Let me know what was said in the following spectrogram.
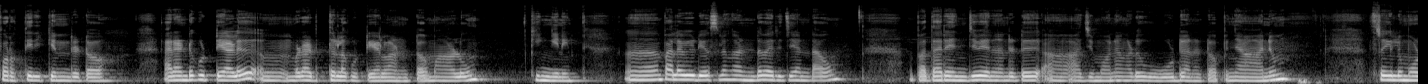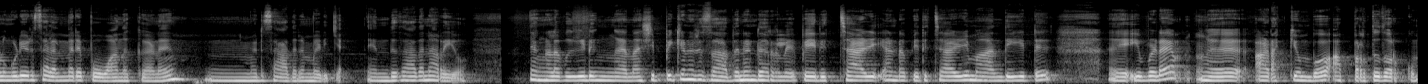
പുറത്തിരിക്കുന്നുണ്ട് കേട്ടോ ആ രണ്ട് കുട്ടികൾ ഇവിടെ അടുത്തുള്ള കുട്ടികളാണ് കേട്ടോ മാളും കിങ്ങിനും പല വീഡിയോസിലും കണ്ട് പരിചയം ഉണ്ടാവും അപ്പോൾ അതാ രഞ്ജ് വരുന്നിട്ട് അജിമോൻ അങ്ങോട്ട് ഓടുകയാണ് കേട്ടോ അപ്പോൾ ഞാനും ശ്രീലും മോളും കൂടി ഒരു സ്ഥലം വരെ പോവാൻ നിൽക്കുകയാണ് ഒരു സാധനം മേടിക്കാൻ. എന്ത് സാധനം അറിയോ? ഞങ്ങളെ വീട് ഇങ്ങനെ നശിപ്പിക്കണ ഒരു സാധനം ഉണ്ട് അറിയില്ലേ പെരിച്ചാഴി കണ്ടോ? പെരിച്ചാഴി മാന്തിയിട്ട് ഇവിടെ അടയ്ക്കുമ്പോൾ അപ്പുറത്ത് തുറക്കും.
